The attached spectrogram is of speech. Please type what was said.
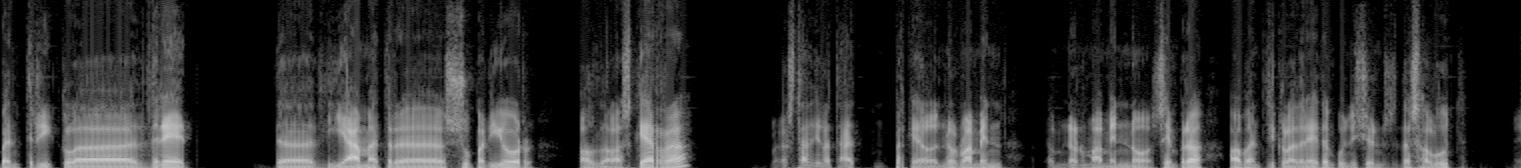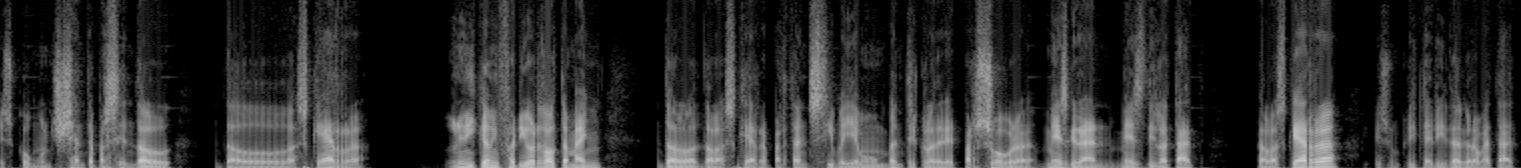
ventricle dret de diàmetre superior al de l'esquerra, està dilatat, perquè normalment, normalment no, sempre el ventricle dret en condicions de salut és com un 60% del, de l'esquerra, una mica inferior del tamany de, de l'esquerra. Per tant, si veiem un ventricle dret per sobre, més gran, més dilatat que l'esquerra, és un criteri de gravetat.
